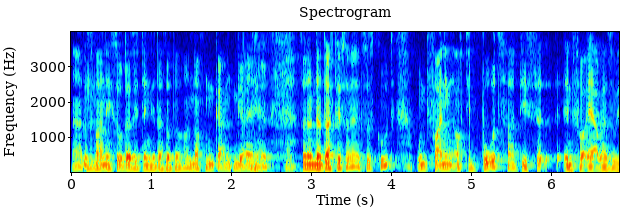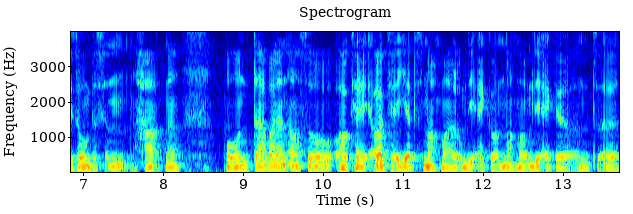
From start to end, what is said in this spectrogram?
Ja? Das mhm. war nicht so, dass ich dann gedacht habe, oh, noch ein Gang, geil. Sondern dann dachte ich so, jetzt ist gut. Und vor allen Dingen auch die Bootsfahrt, die ist in VR aber sowieso ein bisschen hart. Ne? Und da war dann auch so, okay, okay, jetzt nochmal um die Ecke und nochmal um die Ecke. Und äh,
